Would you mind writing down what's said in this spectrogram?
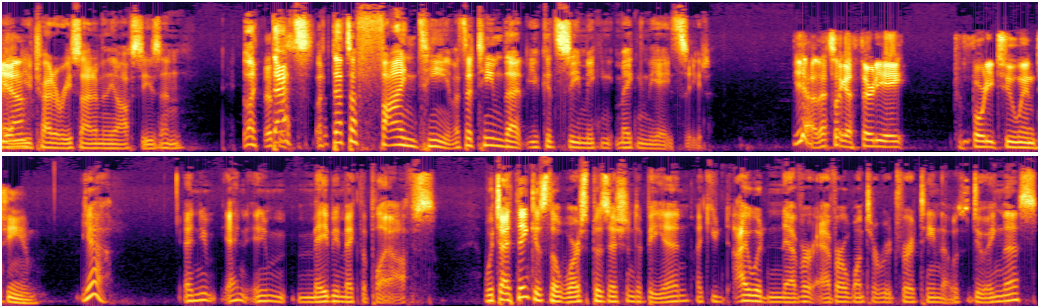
and Yeah. you try to re-sign him in the offseason. Like That's that's a- like that's a fine team. That's a team that you could see making making the eighth seed. Yeah, that's like a 38 to 42 win team. Yeah, and you and you maybe make the playoffs, which I think is the worst position to be in. Like you, I would never ever want to root for a team that was doing this,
